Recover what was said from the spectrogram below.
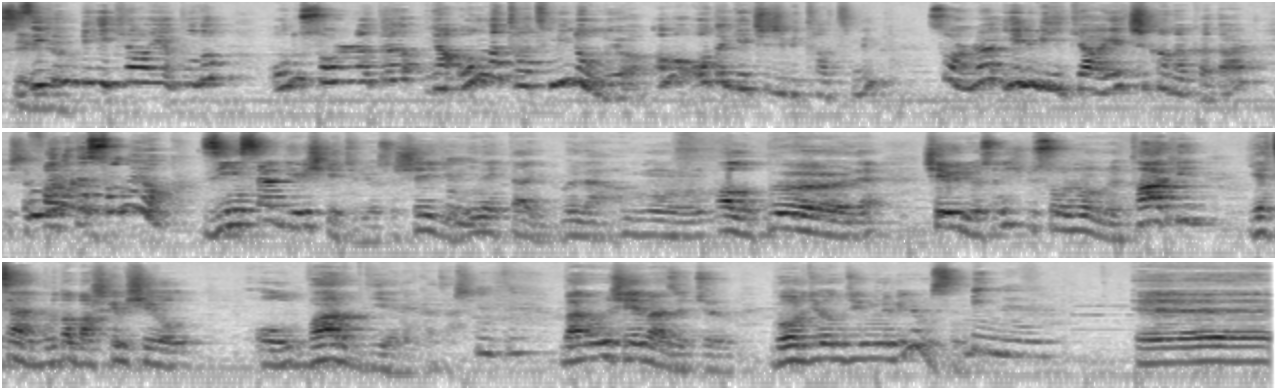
Zihin bir hikaye bulup onu sonra da ya onunla tatmin oluyor ama o da geçici bir tatmin. Sonra yeni bir hikaye çıkana kadar. İşte Bunların farkı- da sonu yok. Zihinsel geviş getiriyorsun. Şey gibi, inekler gibi böyle alıp böyle çeviriyorsun. Hiçbir sorun olmuyor. Ta ki yeter, burada başka bir şey ol, ol var diyene kadar. Ben onu şeye benzetiyorum. Gordiyon düğümünü bilir misin? Bilmiyorum. Ee,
